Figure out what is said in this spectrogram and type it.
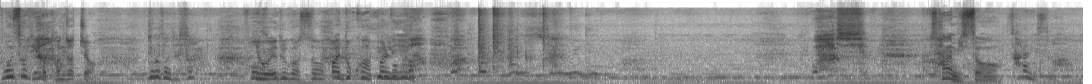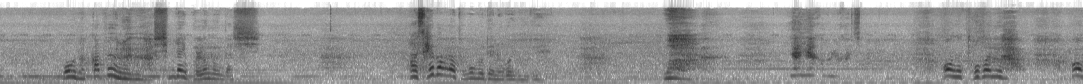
뭔 소리야? 저 던졌죠? 누가 던졌어? 이거 왜 들고 왔어? 빨리 놓고 와 빨리 와 씨. 사람 있어 사람 있어. 어, 나 깜짝 놀랐네. 나 심장이 벌렁거린다, 씨. 아, 세 방만 더 보면 되는 거였는데. 와. 야, 야가 올라가지 마. 어, 나 도가니야. 어,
